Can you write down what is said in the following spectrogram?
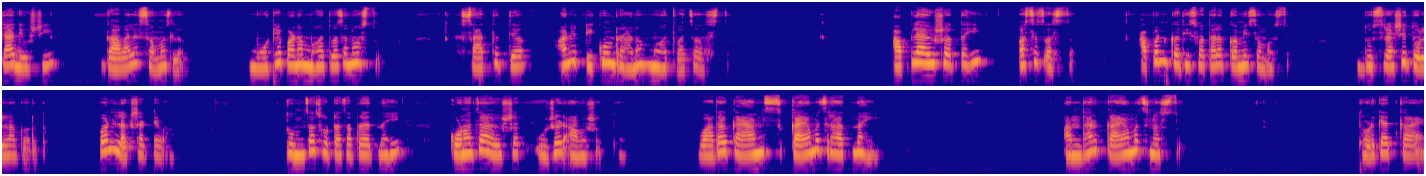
त्या दिवशी गावाला समजलं मोठेपणा महत्त्वाचा नसतो. सातत्य आणि टिकून राहणं महत्त्वाचं असतं. आपल्या आयुष्यातही असंच असतं. आपण कधी स्वतःला कमी समजतो दुसऱ्याशी तुलना करतो. पण लक्षात ठेवा तुमचा छोटासा प्रयत्नही कोणाच्या आयुष्यात उजेड आणू शकतो. वादळ कायम कायमच राहत नाही. अंधार कायमच नसतो. थोडक्यात काय?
